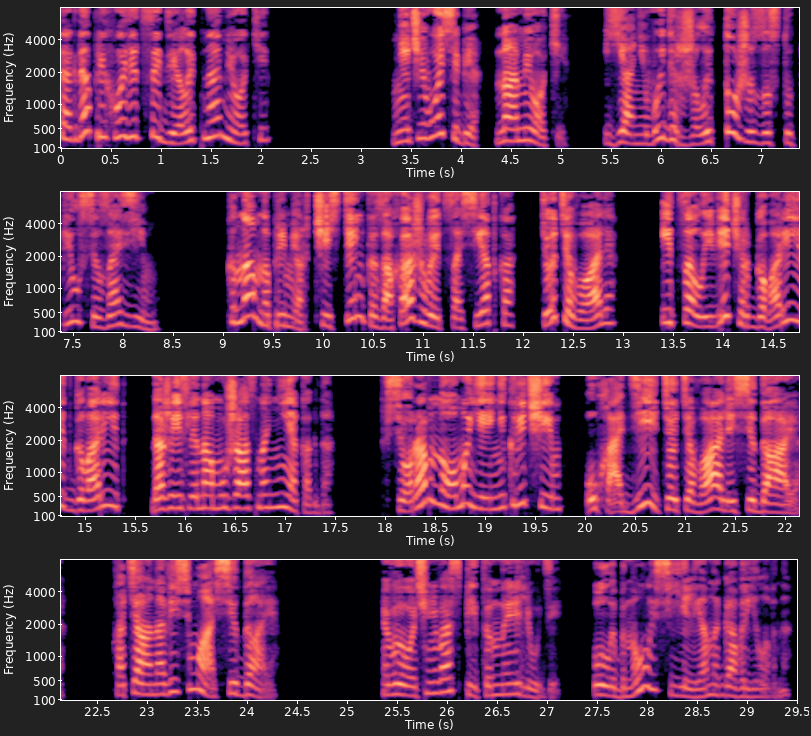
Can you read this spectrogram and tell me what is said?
Тогда приходится делать намеки. Ничего себе, намеки! Я не выдержал и тоже заступился за зиму. К нам, например, частенько захаживает соседка, тетя Валя, и целый вечер говорит, говорит, даже если нам ужасно некогда. Все равно мы ей не кричим «Уходи, тетя Валя седая», хотя она весьма седая. «Вы очень воспитанные люди», — улыбнулась Елена Гавриловна.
